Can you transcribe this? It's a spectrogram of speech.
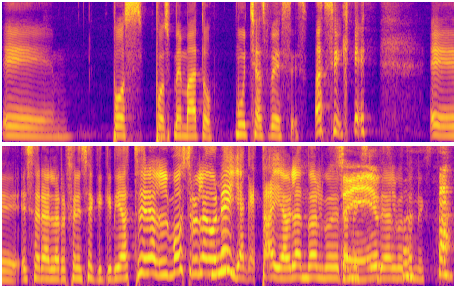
Eh, pues, pues me mató muchas veces. Así que eh, esa era la referencia que quería hacer al monstruo del lago Ness, ya que estáis hablando algo de, tan Sí. ex- de algo tan extraño.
